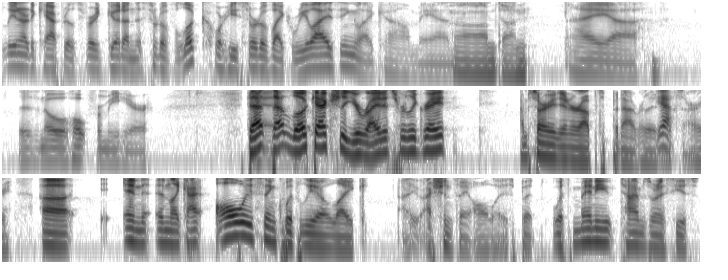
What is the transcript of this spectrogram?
Leonardo DiCaprio is very good on this sort of look where he's sort of like realizing like, oh man, Oh, I'm done. I uh, there's no hope for me here. That And- that look, actually, you're right. It's really great. I'm sorry to interrupt, but not really. Yeah. That sorry. Uh, and and like I always think with Leo, like I, I shouldn't say always, but with many times when I see his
